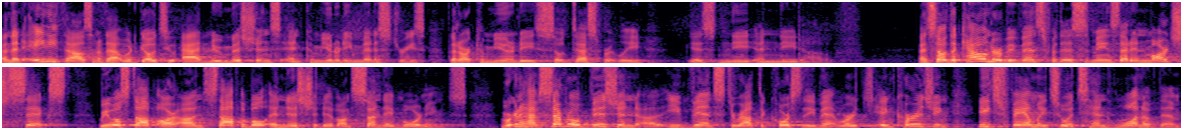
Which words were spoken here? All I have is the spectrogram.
And then 80,000 of that would go to add new missions and community ministries that our community so desperately is in need of. And so the calendar of events for this means that in March 6th, we will stop our Unstoppable initiative on Sunday mornings. We're going to have several vision uh, events throughout the course of the event. We're encouraging each family to attend one of them.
